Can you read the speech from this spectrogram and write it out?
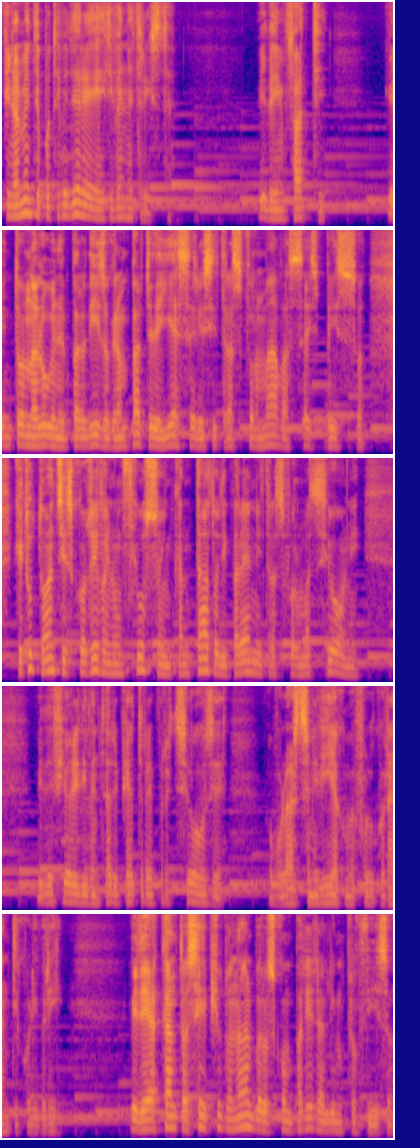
Finalmente poté vedere e divenne triste. Vide infatti che intorno a lui nel paradiso gran parte degli esseri si trasformava assai spesso, che tutto anzi scorreva in un flusso incantato di perenni trasformazioni. Vide fiori diventare pietre preziose, o volarsene via come folgoranti colibrì. Vide accanto a sé più d'un albero scomparire all'improvviso.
